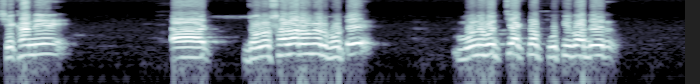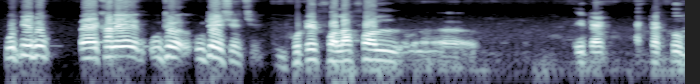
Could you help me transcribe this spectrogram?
সেখানে জনসাধারণের ভোটে মনে হচ্ছে একটা প্রতিবাদের প্রতিরূপ এখানে উঠে উঠে এসেছে। ভোটের ফলাফল এটা একটা খুব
